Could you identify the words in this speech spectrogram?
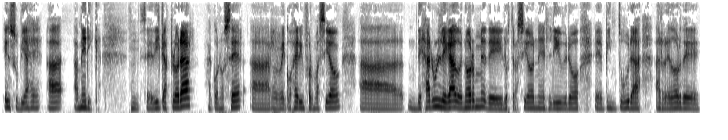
en sus viajes a América. Se dedica a explorar, a conocer, a recoger información, a dejar un legado enorme de ilustraciones, libros, eh, pinturas alrededor de,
